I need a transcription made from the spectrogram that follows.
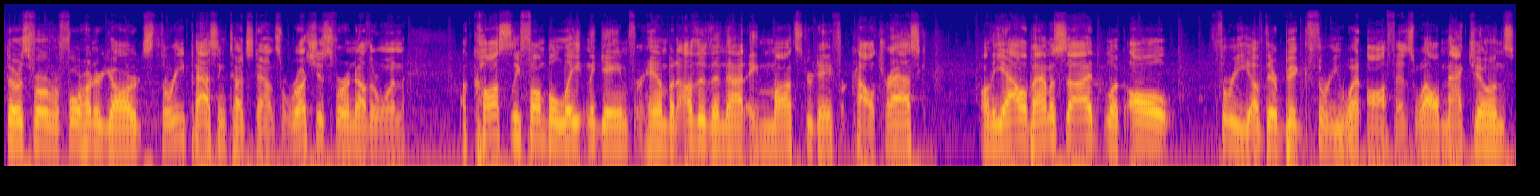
throws for over 400 yards, three passing touchdowns, rushes for another one. A costly fumble late in the game for him, but other than that, a monster day for Kyle Trask. On the Alabama side, look, all three of their big three went off as well. Mac Jones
